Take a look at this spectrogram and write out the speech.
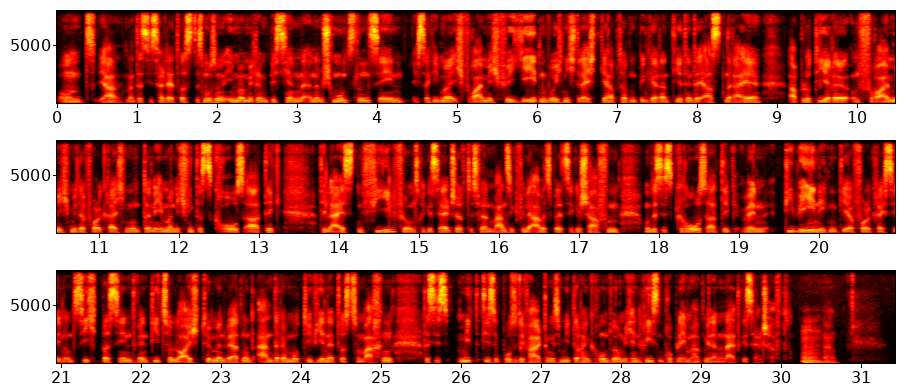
Und ja, ich meine, das ist halt etwas, das muss man immer mit ein bisschen einem Schmunzeln sehen. Ich sage immer, ich freue mich für jeden, wo ich nicht recht gehabt habe und bin garantiert in der ersten Reihe, applaudiere und freue freue mich mit erfolgreichen Unternehmern. Ich finde das großartig. Die leisten viel für unsere Gesellschaft. Es werden wahnsinnig viele Arbeitsplätze geschaffen. Und es ist großartig, wenn die wenigen, die erfolgreich sind und sichtbar sind, wenn die zu Leuchttürmen werden und andere motivieren, etwas zu machen. Das ist mit, diese positive Haltung ist mit auch ein Grund, warum ich ein Riesenproblem habe mit einer Neidgesellschaft. Mhm. Ja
